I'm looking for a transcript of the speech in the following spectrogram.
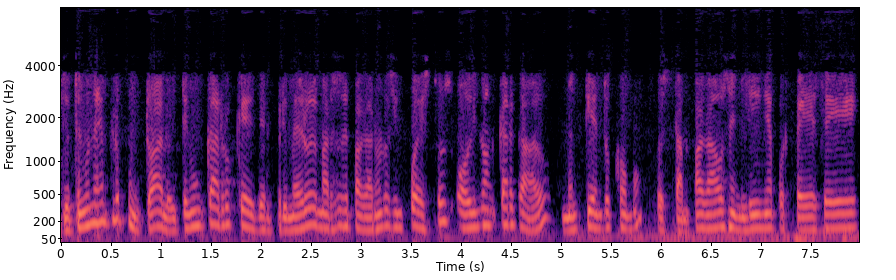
Yo tengo un ejemplo puntual. Hoy tengo un carro que desde el primero de marzo se pagaron los impuestos, hoy no han cargado, no entiendo cómo, pues están pagados en línea por PSE,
